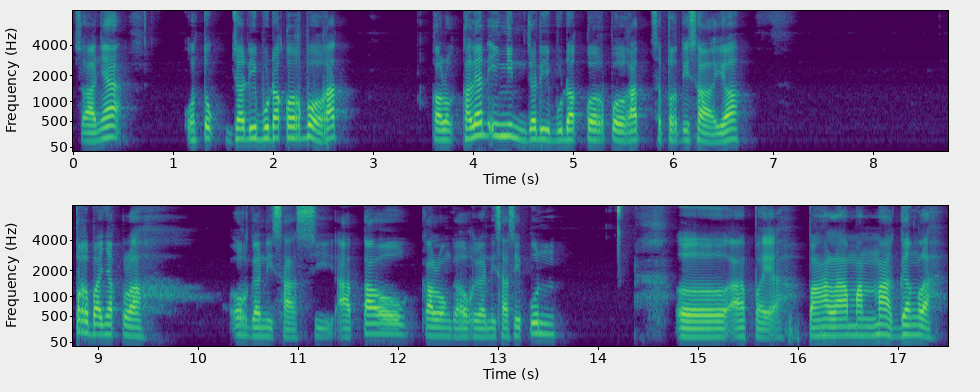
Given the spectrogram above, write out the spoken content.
Soalnya untuk jadi budak korporat kalau kalian ingin jadi budak korporat seperti saya, perbanyaklah organisasi. Atau kalau nggak organisasi pun eh, apa ya pengalaman magang lah.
